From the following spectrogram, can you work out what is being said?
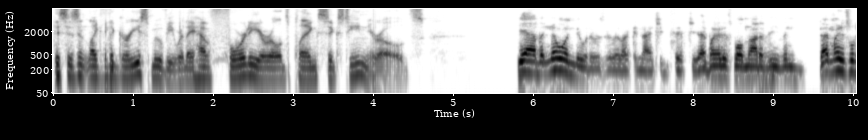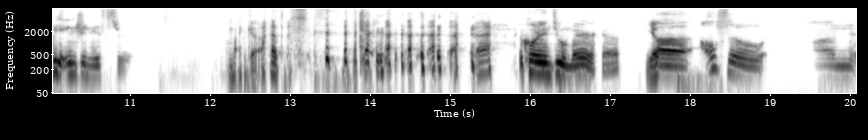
This isn't like the Grease movie where they have 40-year-olds playing 16-year-olds. Yeah, but no one knew what it was really like in 1950. That might as well not have even. That might as well be ancient history, Oh my god. according to America. yep. Uh, also, on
